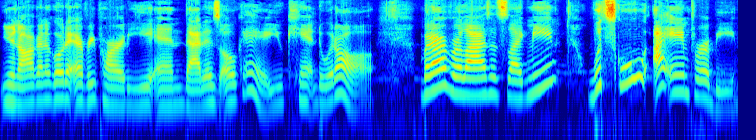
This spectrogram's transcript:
You're not gonna go to every party, and that is okay. You can't do it all. But I realize it's like me with school. I aim for a B.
